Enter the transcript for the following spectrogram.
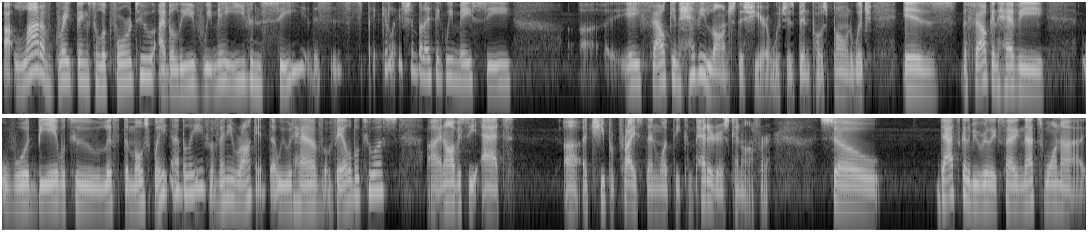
a lot of great things to look forward to. I believe we may even see this is speculation, but I think we may see uh, a Falcon Heavy launch this year, which has been postponed. Which is the Falcon Heavy would be able to lift the most weight, I believe, of any rocket that we would have available to us, uh, and obviously at uh, a cheaper price than what the competitors can offer. So that's going to be really exciting. That's one I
